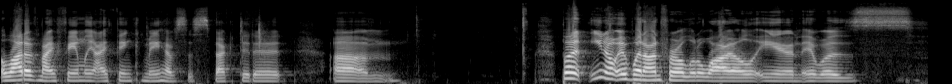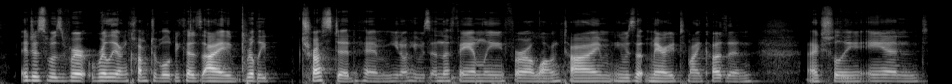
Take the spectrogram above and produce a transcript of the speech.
a lot of my family, I think, may have suspected it. Um, but you know, it went on for a little while, and it was, it just was re- really uncomfortable because I really trusted him. You know, he was in the family for a long time. He was married to my cousin, actually, and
